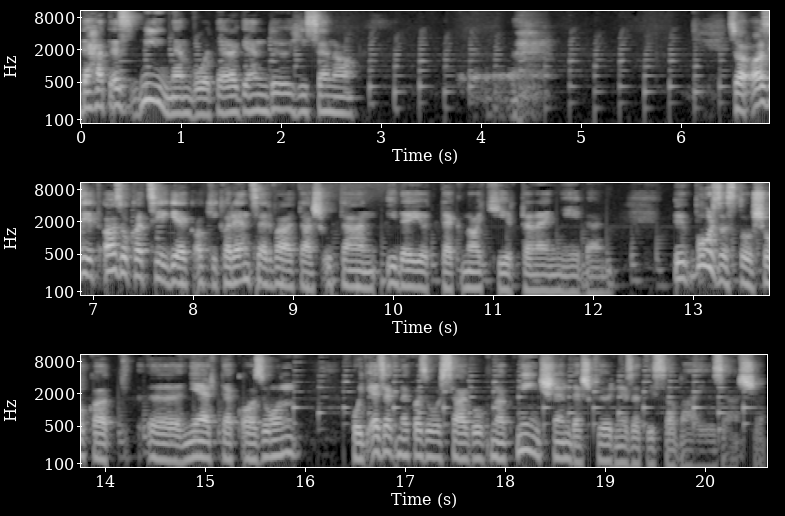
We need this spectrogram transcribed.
De hát ez mind nem volt elegendő, hiszen a Szóval azért azok a cégek, akik a rendszerváltás után idejöttek nagy hirtelennyében, ők borzasztó sokat ö, nyertek azon, hogy ezeknek az országoknak nincs rendes környezeti szabályozása.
